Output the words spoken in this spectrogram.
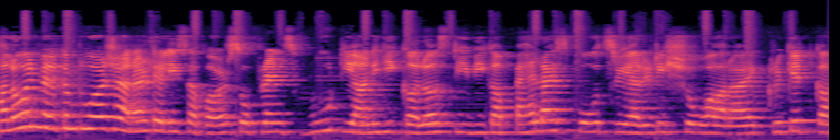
Hello and welcome to our channel Tele Safar so friends Voot यानी कि कलर्स टीवी का पहला स्पोर्ट्स रियलिटी शो आ रहा है। क्रिकेट का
